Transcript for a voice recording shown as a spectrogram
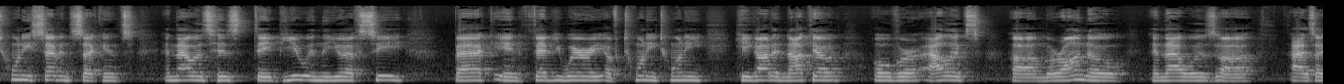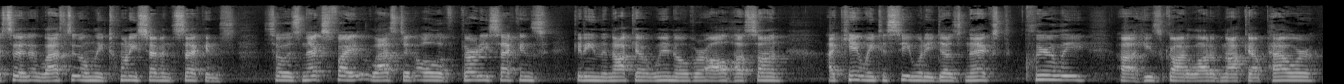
27 seconds and that was his debut in the UFC back in February of 2020. He got a knockout over Alex uh, Morono, and that was, uh, as I said, it lasted only 27 seconds. So his next fight lasted all of 30 seconds, getting the knockout win over Alhassan. I can't wait to see what he does next. Clearly, uh, he's got a lot of knockout power,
